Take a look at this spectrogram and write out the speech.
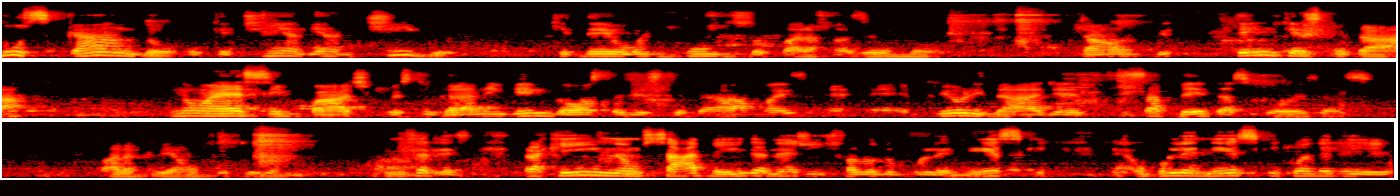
buscando o que tinha de antigo que deu o impulso para fazer o novo. Então, tem que estudar. Não é simpático estudar, ninguém gosta de estudar, mas é, é prioridade é saber das coisas para criar um futuro novo. Com certeza. Para quem não sabe ainda, né, a gente falou do Bulenesque. Né, o Bulenesque, quando ele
